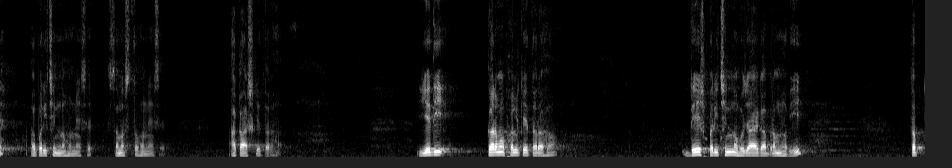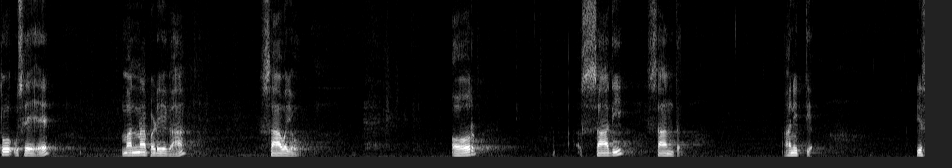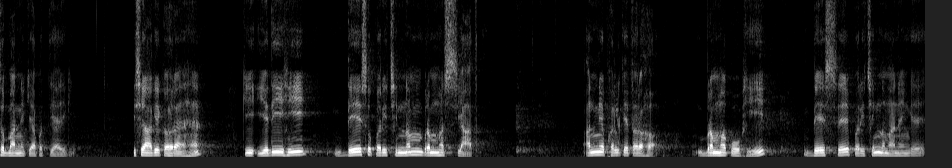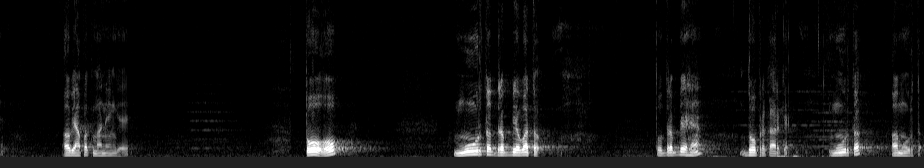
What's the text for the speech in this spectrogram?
अपरिचिन्न होने से, समस्त होने से, आकाश के तरह। यदि कर्म फल के तरह देश परिचिन्न हो जाएगा ब्रह्म भी, तब तो उसे मानना पड़ेगा सावयो। और सादी शांत, अनित्य, ये सब मानने की आपत्ति आएगी। इसे आगे कह रहे हैं कि यदि ही देश परिचिन्नम ब्रह्म सियात, अन्य फल के तरह ब्रह्म को भी देश से परिचिन्न मानेंगे, अव्यापक मानेंगे तो मूर्त द्रव्यवत तो द्रव्य है दो प्रकार के, मूर्त, अमूर्त।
